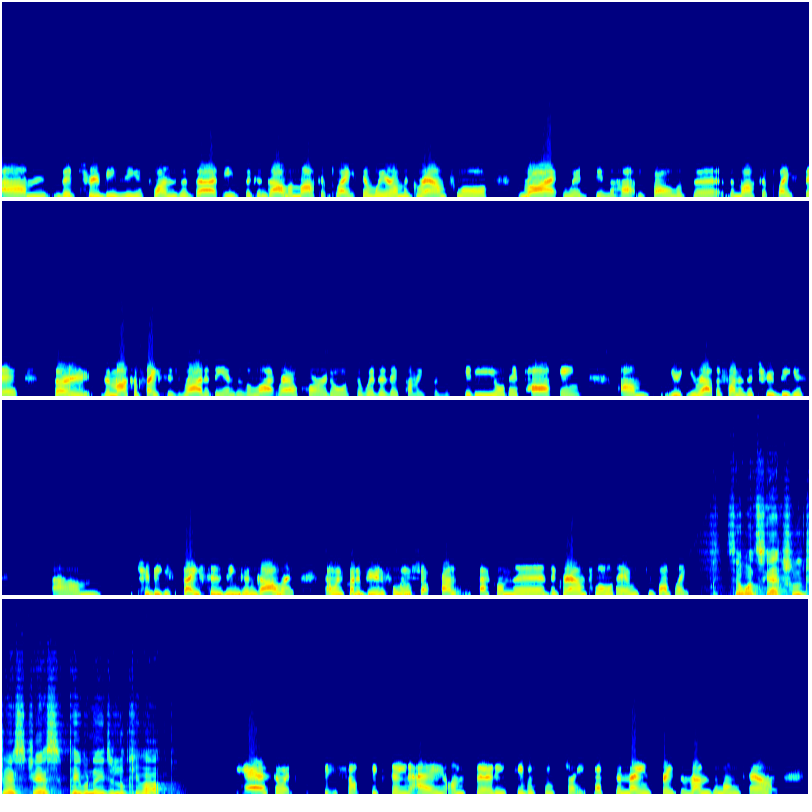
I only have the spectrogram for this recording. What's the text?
Um, the two busiest ones of that is the Gungahlin Marketplace, and we're on the ground floor, right wedged in the heart and soul of the the marketplace there. So the marketplace is right at the end of the light rail corridor. So whether they're coming from the city or they're parking, um, you, are out the front of the two biggest um, two biggest bases in Gungahlin, and we've got a beautiful little shop front back on the, the ground floor there, which is lovely. So, what's the actual address, Jess? People need to look you up. Yeah, so it's shop 16A on 30 Hibberson Street. That's the main street that runs along town.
